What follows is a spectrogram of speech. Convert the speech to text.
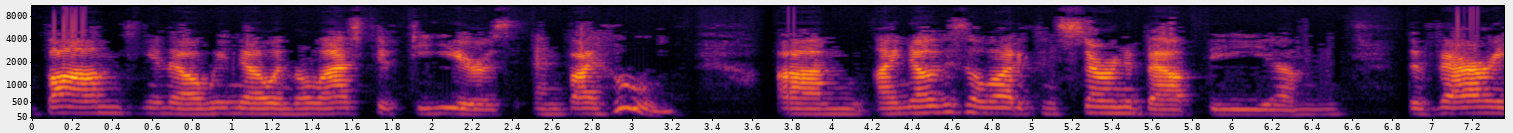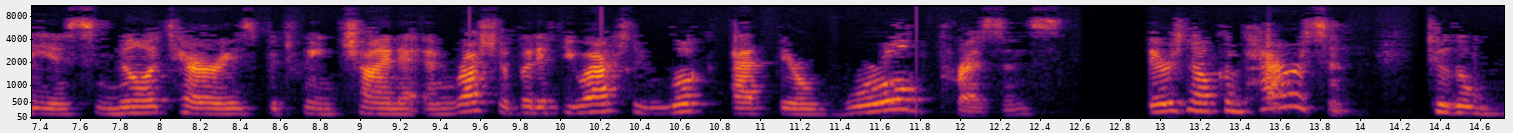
bombed, you know, we know in the last 50 years, and by whom? Um, I know there's a lot of concern about the um, the various militaries between China and Russia, but if you actually look at their world presence, there's no comparison to the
